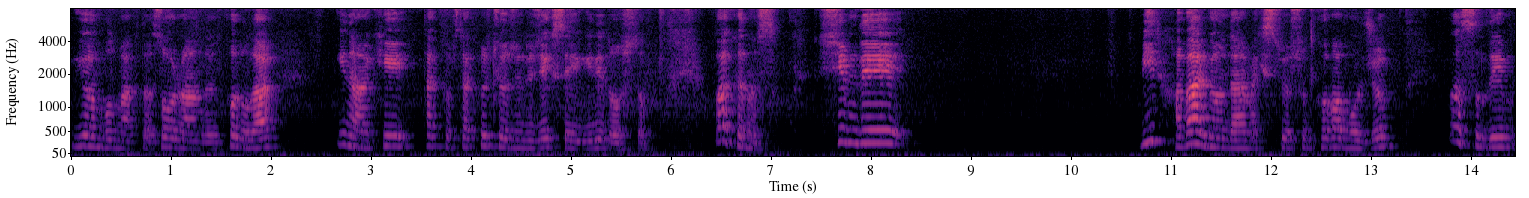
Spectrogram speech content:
Yön bulmakta zorlandığın konular inan ki takır takır çözülecek sevgili dostum. Bakınız şimdi bir haber göndermek istiyorsun Kova Burcu. Nasıl diyeyim?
